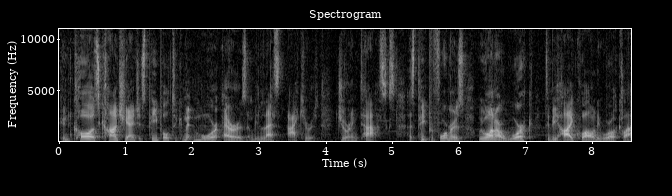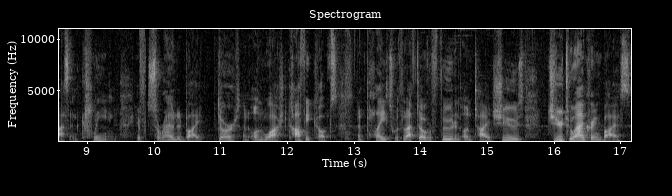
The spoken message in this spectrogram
can cause conscientious people to commit more errors and be less accurate during tasks. As peak performers, we want our work to be high quality, world class, and clean. If surrounded by dirt and unwashed coffee cups and plates with leftover food and untied shoes, due to anchoring bias,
